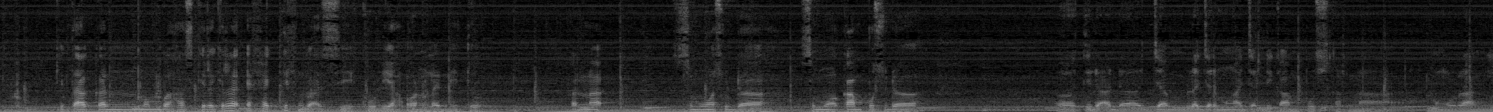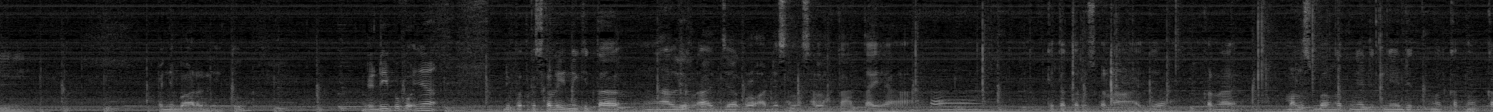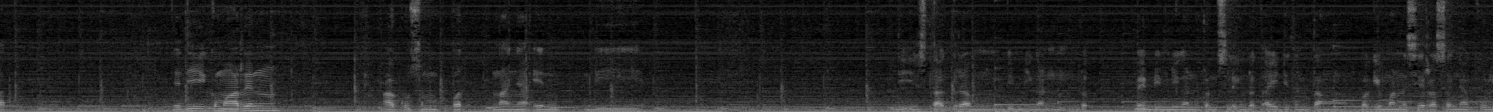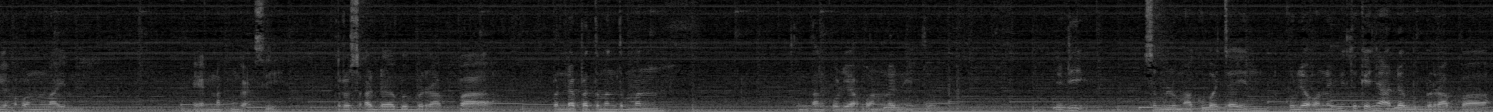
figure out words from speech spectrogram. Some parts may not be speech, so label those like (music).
kita akan membahas kira-kira efektif nggak sih kuliah online itu? Karena semua sudah semua kampus sudah uh, tidak ada jam belajar mengajar di kampus karena mengurangi penyebaran itu. Jadi pokoknya di podcast kali ini kita ngalir aja kalau ada salah-salah kata ya. Kita terus kena aja karena males banget ngedit-ngedit ngekat-ngekat. Jadi kemarin aku sempet nanyain di di Instagram bimbingan eh, bimbingan konseling.id tentang bagaimana sih rasanya kuliah online. Enak nggak sih? Terus ada beberapa pendapat teman-teman tentang kuliah online itu. Jadi sebelum aku bacain kuliah online itu kayaknya ada beberapa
